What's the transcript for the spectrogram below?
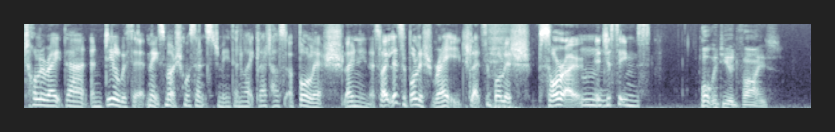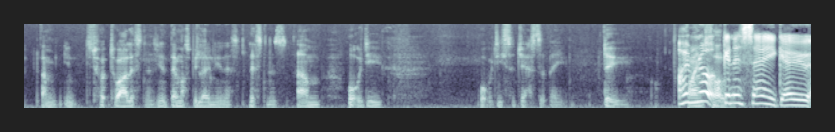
tolerate that and deal with it makes much more sense to me than like let us abolish loneliness. Like let's abolish rage, let's abolish sorrow. Mm. It just seems. What would you advise um, to, to, our listeners? You know, there must be loneliness listeners. Um, what would you What would you suggest that they do? I'm not going to say go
